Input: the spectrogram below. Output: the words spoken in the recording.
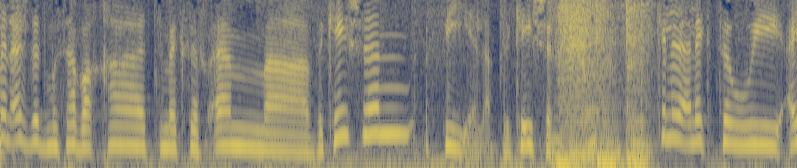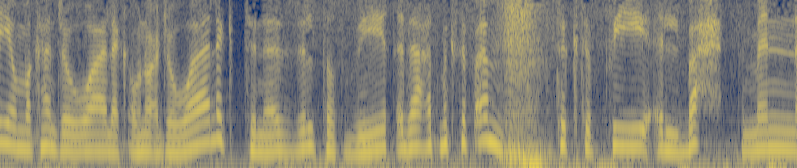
من أجدد مسابقات Mix FM vacation في ال application كل اللي عليك تسوي أي مكان جوالك أو نوع جوالك تنزل تطبيق إذاعة Mix FM. تكتب فيه البحث من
